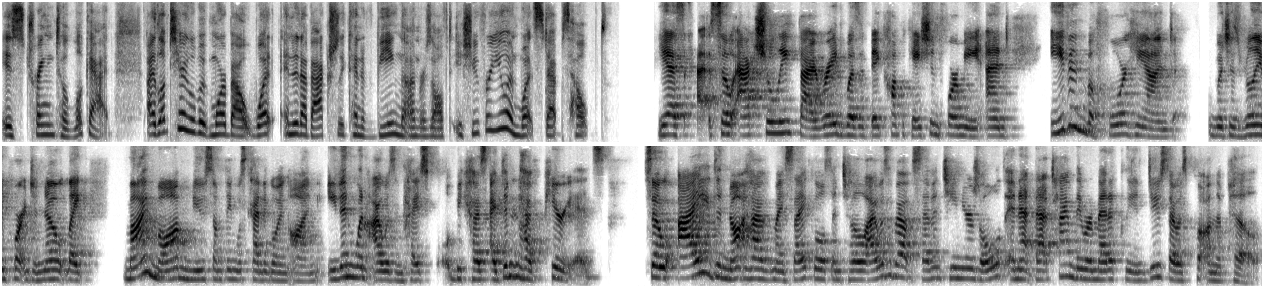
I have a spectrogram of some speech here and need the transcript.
is trained to look at. I'd love to hear a little bit more about what ended up actually kind of being the unresolved issue for you and what steps helped. Yes. So actually, thyroid was a big complication for me. And even beforehand, which is really important to note, like my mom knew something was kind of going on even when I was in high school because I didn't have periods. So I did not have my cycles until I was about 17 years old. And at that time, they were medically induced. I was put on the pill.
